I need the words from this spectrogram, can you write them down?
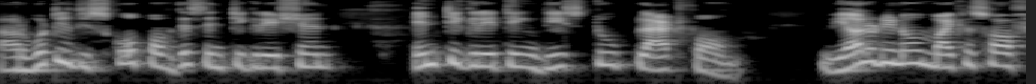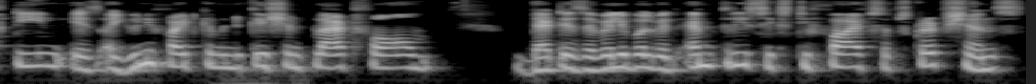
Or what is the scope of this integration, integrating these two platforms? We already know Microsoft Team is a unified communication platform that is available with M365 subscriptions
